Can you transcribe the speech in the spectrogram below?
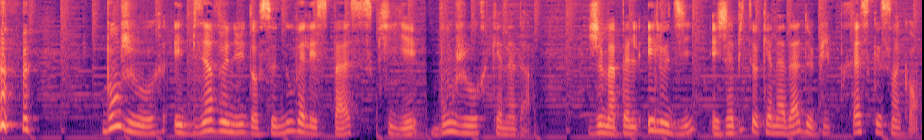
Bonjour et bienvenue dans ce nouvel espace qui est Bonjour Canada. Je m'appelle Elodie et j'habite au Canada depuis presque 5 ans.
